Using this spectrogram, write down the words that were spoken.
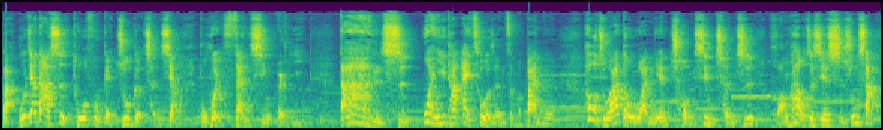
把国家大事托付给诸葛丞相，不会三心二意。但是，万一他爱错人怎么办呢？后主阿斗晚年宠幸陈芝、黄皓这些史书上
